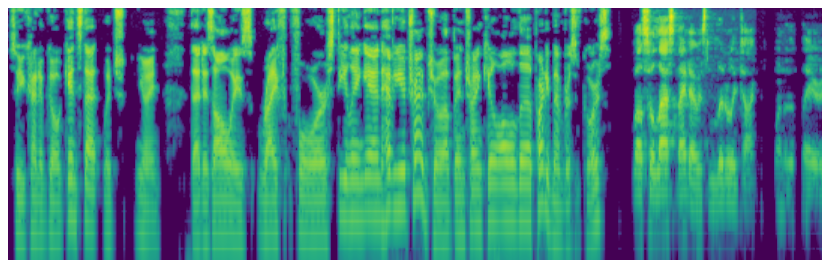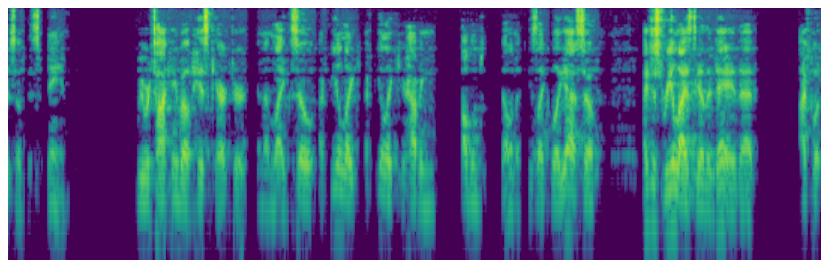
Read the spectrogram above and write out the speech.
So you kind of go against that, which, you know, that is always rife for stealing and having your tribe show up and try and kill all the party members, of course. well so last night i was literally talking to one of the players of this game we were talking about his character and i'm like so i feel like i feel like you're having problems with development he's like well yeah so i just realized the other day that I put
